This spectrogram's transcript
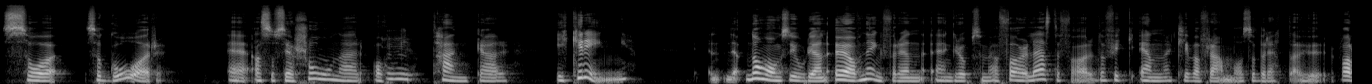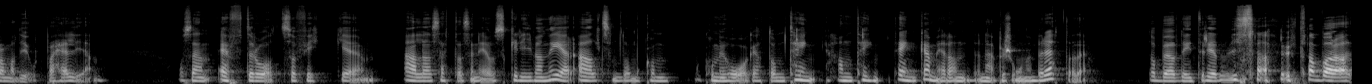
så, så går eh, associationer och mm. tankar ikring. Någon gång så gjorde jag en övning för en, en grupp som jag föreläste för. Då fick en kliva fram och så berätta hur, vad de hade gjort på helgen. Och sen efteråt så fick eh, alla sätta sig ner och skriva ner allt som de kom, kom ihåg att de tänk, hann tänk, tänka medan den här personen berättade. De behövde inte redovisa, utan bara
